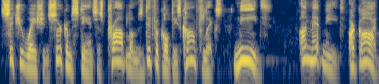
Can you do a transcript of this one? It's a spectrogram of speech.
situations, circumstances, problems, difficulties, conflicts, needs, unmet needs our God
